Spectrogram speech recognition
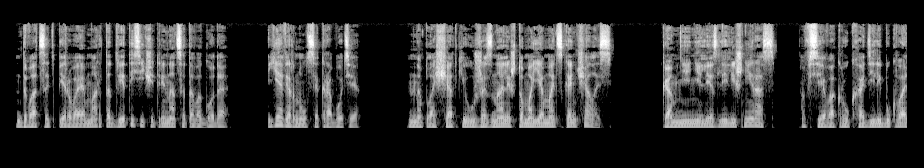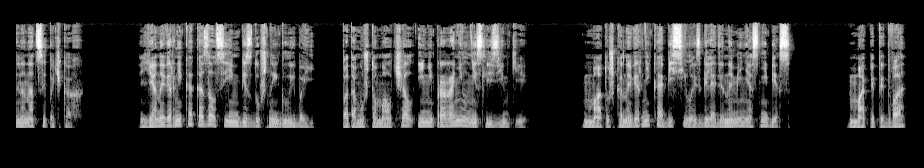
21 марта 2013 года. Я вернулся к работе. На площадке уже знали, что моя мать скончалась. Ко мне не лезли лишний раз. Все вокруг ходили буквально на цыпочках. Я наверняка казался им бездушной глыбой, потому что молчал и не проронил ни слезинки. Матушка наверняка бесилась, глядя на меня с небес. «Маппеты 2»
